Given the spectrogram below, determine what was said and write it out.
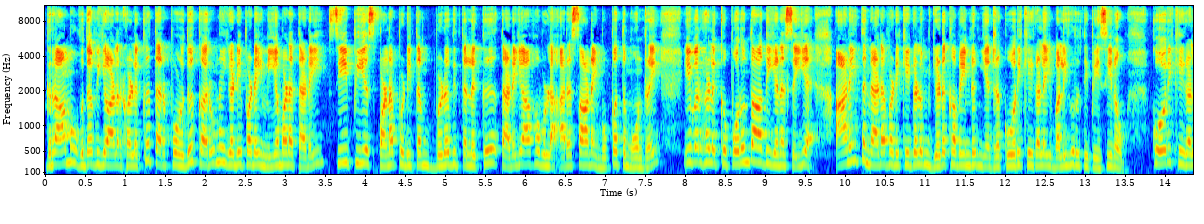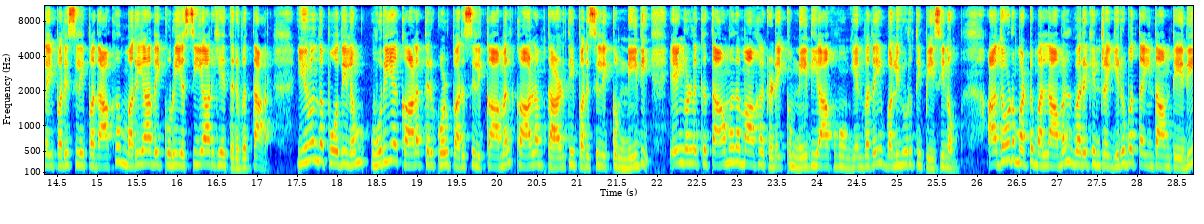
கிராம உதவியாளர்களுக்கு தற்போது கருணை அடிப்படை நியமன தடை சிபிஎஸ் பணப்பிடித்தம் விடுவித்தலுக்கு தடையாக உள்ள அரசாணை முப்பத்து மூன்றை இவர்களுக்கு பொருந்தாது என செய்ய அனைத்து நடவடிக்கைகளும் எடுக்க வேண்டும் என்ற கோரிக்கைகளை வலியுறுத்தி பேசினோம். கோரிக்கைகளை பரிசீலிப்பதாக மரியாதைக்குரிய சிஆர்ஏ தெரிவித்தார். இருந்த போதிலும் உரிய காலத்திற்குள் பரிசீலிக்காமல் காலம் தாழ்த்தி பரிசீலிக்கும் நீதி எங்களுக்கு தாமதமாக கிடைக்கும் நீதியாகவும் என்பதை வலியுறுத்தி பேசினோம். அதோடு மட்டுமல்லாமல் வருகின்ற இருபத்தைந்தாம் தேதி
